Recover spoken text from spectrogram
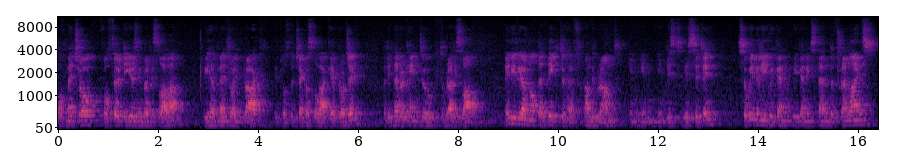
of metro for 30 years in Bratislava. We have metro in Prague. It was the Czechoslovakia project, but it never came to, to Bratislava. Maybe we are not that big to have underground in, in, in this, this city, so we believe we can, we can extend the tram lines,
